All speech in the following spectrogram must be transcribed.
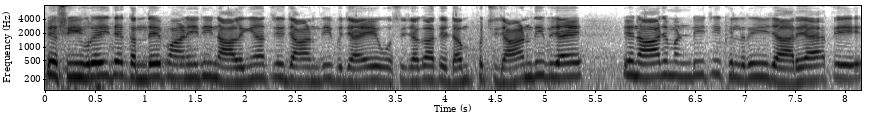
ਤੇ ਸੀਵਰੇਜ ਦੇ ਗੰਦੇ ਪਾਣੀ ਦੀ ਨਾਲੀਆਂ 'ਚ ਜਾਣ ਦੀ ਬਜਾਏ, ਉਸ ਜਗ੍ਹਾ ਤੇ ਡੰਪ 'ਚ ਜਾਣ ਦੀ ਬਜਾਏ ਇਹ ਅਨਾਜ ਮੰਡੀ 'ਚ ਹੀ ਖਿਲਰੀ ਜਾ ਰਿਹਾ ਹੈ ਤੇ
